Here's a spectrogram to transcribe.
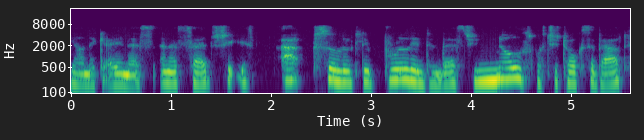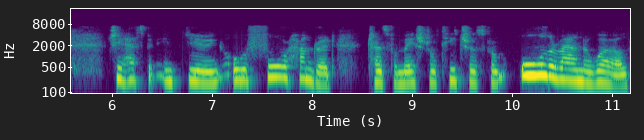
Jannike Øines. And I said, she is absolutely brilliant in this. She knows what she talks about. She has been interviewing over 400 transformational teachers from all around the world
